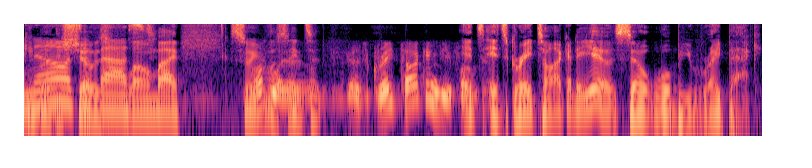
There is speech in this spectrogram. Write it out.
can't know, believe the it's so show is fast. flown by. So Lovely. you're listening to It's great talking to you, folks. it's it's great talking to you. So we'll be right back.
